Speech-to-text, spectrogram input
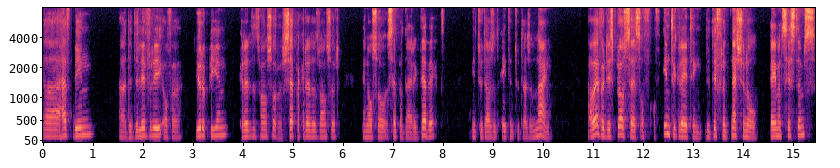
uh, have been uh, the delivery of a European credit transfer or SEPA credit transfer and also SEPA direct debit in 2008 and 2009. However, this process of, of integrating the different national payment systems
